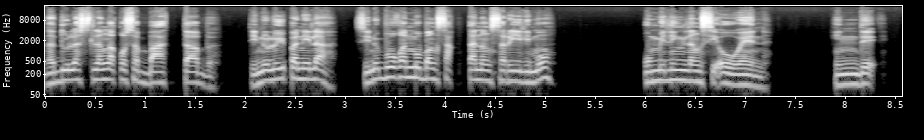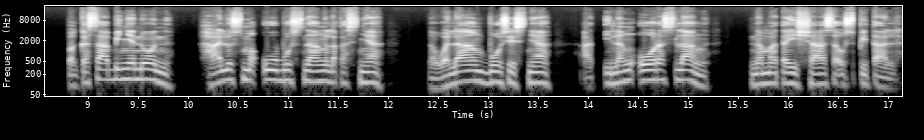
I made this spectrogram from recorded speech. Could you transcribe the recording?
nadulas lang ako sa bathtub. Tinuloy pa nila, sinubukan mo bang saktan ng sarili mo? Umiling lang si Owen. Hindi. Pagkasabi niya noon, halos maubos na ang lakas niya. Nawala ang boses niya at ilang oras lang namatay siya sa ospital.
